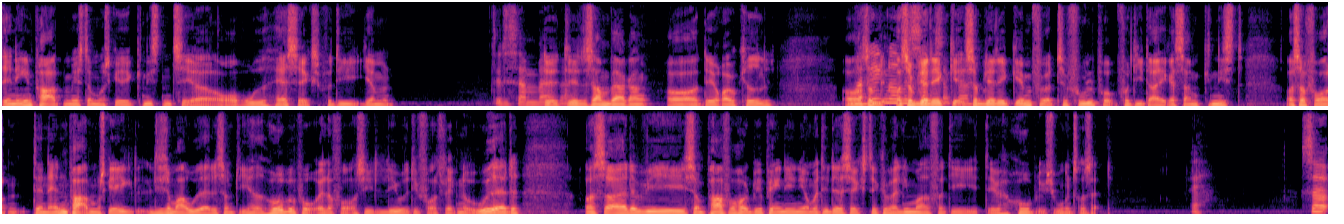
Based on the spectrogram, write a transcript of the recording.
den ene part mister måske gnisten til at overhovedet have sex, fordi jamen, Det er det samme hver det, gang. det er det samme hver gang, og det er røvkedeligt. Og, det så, ikke og så, bliver det at ikke, så bliver det ikke gennemført til fuld på, fordi der ikke er samme gnist. Og så får den, den anden part måske ikke lige så meget ud af det, som de havde håbet på, eller for at sige livet, de får slet ikke noget ud af det. Og så er det, vi som parforhold bliver pænt enige om, at det der sex, det kan være lige meget, fordi det er håbløst uinteressant. Så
